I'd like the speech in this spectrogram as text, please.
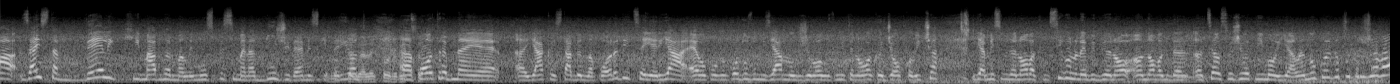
a zaista velikim abnormalnim uspesima na duži vremenski period, odricanja. potrebna je jaka i stabilna porodica, jer ja, evo koga god uzmem iz javnog života, uzmite Novaka Đokovića, ja mislim da Novak sigurno ne bi bio No- Novak da ceo svoj život nije imao Jelenu koja ga podržava,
